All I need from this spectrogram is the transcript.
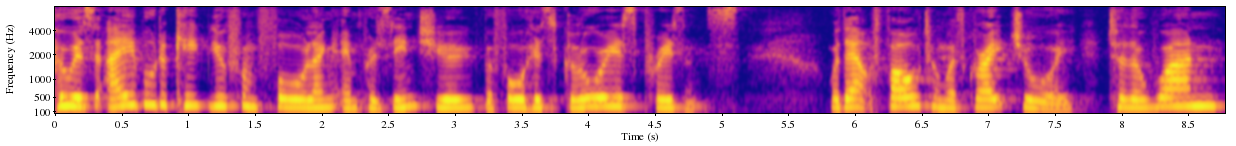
who is able to keep you from falling and present you before his glorious presence without fault and with great joy, to the one,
